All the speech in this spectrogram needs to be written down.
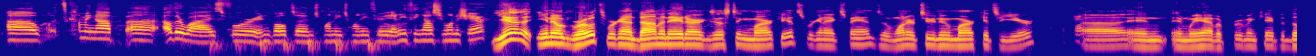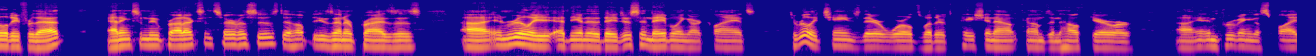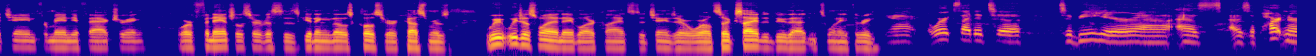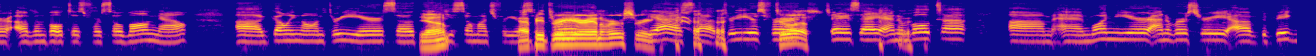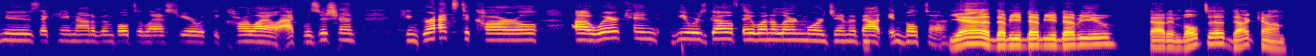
Uh, what's coming up uh, otherwise for Involta in 2023? Anything else you want to share? Yeah, you know, growth. We're going to dominate our existing markets. We're going to expand to one or two new markets a year, okay. uh, and and we have a proven capability for that. Adding some new products and services to help these enterprises, uh, and really, at the end of the day, just enabling our clients to really change their worlds, whether it's patient outcomes in healthcare or uh, improving the supply chain for manufacturing or financial services, getting those closer to customers. We, we just want to enable our clients to change their world. So excited to do that in 23. Yeah, we're excited to to be here uh, as as a partner of Involta's for so long now, uh, going on three years. So thank yep. you so much for your happy support. three year anniversary. Yes, uh, three years for JSA and Involta um, and one year anniversary of the big news that came out of Involta last year with the Carlyle acquisition. Congrats to Carl. Uh, where can viewers go if they want to learn more, Jim, about Involta? Yeah, www.involta.com.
